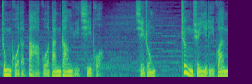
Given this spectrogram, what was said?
中国的大国担当与气魄。其中，正确义利观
